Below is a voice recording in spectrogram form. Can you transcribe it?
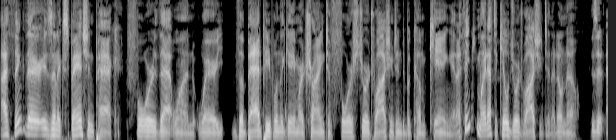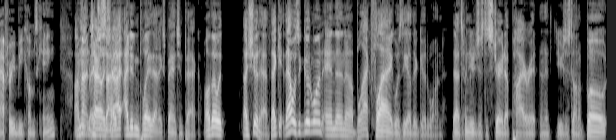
I think there is an expansion pack for that one where the bad people in the game are trying to force George Washington to become king. And I think you might have to kill George Washington. I don't know. Is it after he becomes king? I'm Is not entirely sure. I. I didn't play that expansion pack, although it I should have. That that was a good one, and then uh, Black Flag was the other good one. That's when you're just a straight up pirate, and it, you're just on a boat,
